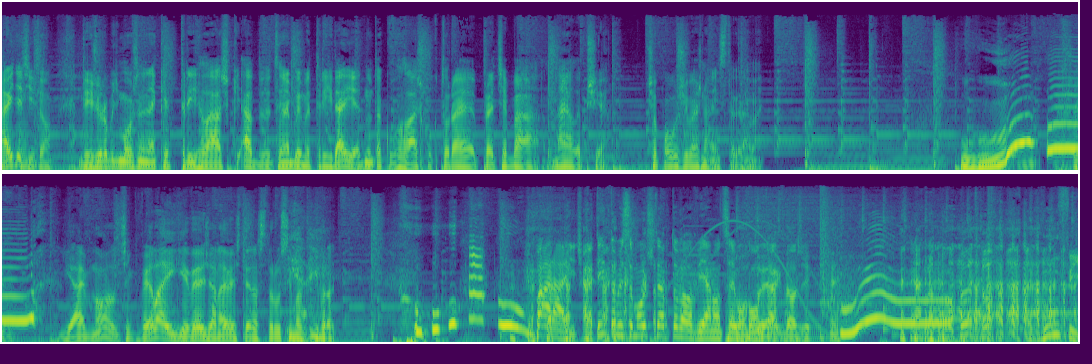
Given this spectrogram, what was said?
A ide ti to. Vieš urobiť možno nejaké tri hlášky, a to nebudeme tri, daj jednu takú hlášku, ktorá je pre teba najlepšia, čo používaš na Instagrame. Uhu. Ja, no, čak veľa ich je, vieš, a nevieš teraz, ktorú si máš vybrať. Parádička. Týmto by som odštartoval Vianoce u kontra. jak dal, že... A goofy.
